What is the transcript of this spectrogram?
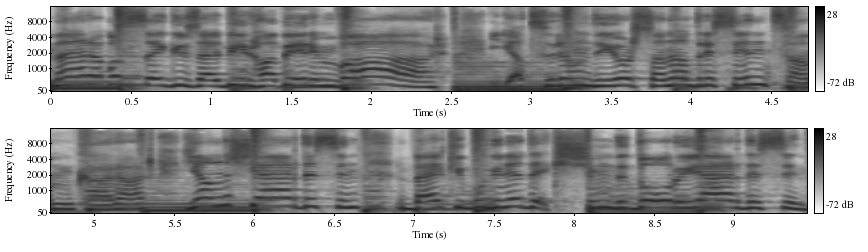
Merhaba size güzel bir haberim var. Yatırım diyorsan adresin tam karar. Yanlış yerdesin Belki bugüne dek şimdi doğru yerdesin.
